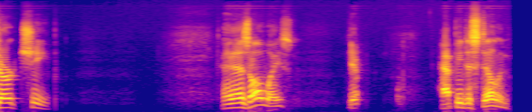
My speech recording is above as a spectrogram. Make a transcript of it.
Dirt cheap. And as always, yep, happy distilling.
